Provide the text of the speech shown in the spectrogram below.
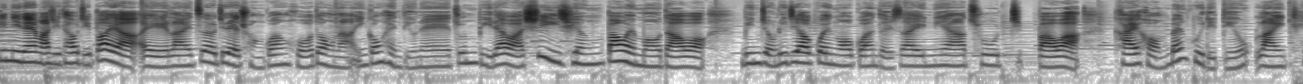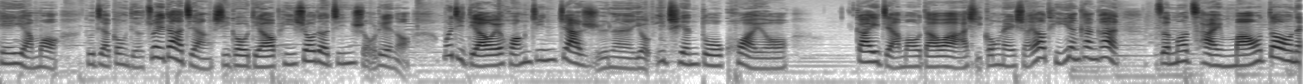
今年呢嘛是头一摆啊，会来做这个闯关活动啦。因讲现场呢准备了啊四千包的毛豆哦，民众你只要过五关，就会使领出一包啊，开放免费入场来体验哦。拄则讲到最大奖是五条貔貅的金手链哦，每一条的黄金价值呢有一千多块哦。介意食毛豆啊，还是讲呢想要体验看看怎么采毛豆呢？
